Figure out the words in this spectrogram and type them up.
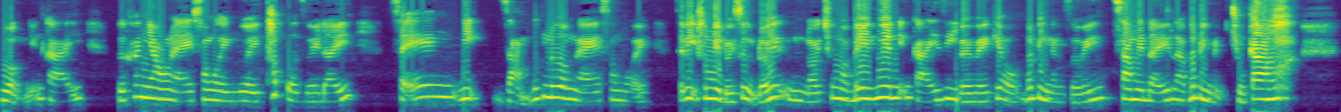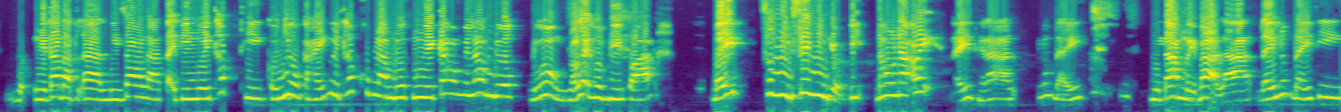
hưởng những cái thứ khác nhau này, xong rồi người thấp ở dưới đấy sẽ bị giảm mức lương này, xong rồi sẽ bị phân biệt đối xử. Đấy, nói chung là bê nguyên những cái gì đối với kiểu bất bình đẳng giới sang bên đấy là bất bình đẳng chiều cao. người ta đặt là lý do là tại vì người thấp thì có nhiều cái người thấp không làm được, người cao mới làm được, đúng không? Nó lại hợp lý quá. Đấy, xong mình xem mình kiểu bị đau não ấy. Đấy, thế là lúc đấy người ta mới bảo là, đấy, lúc đấy thì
